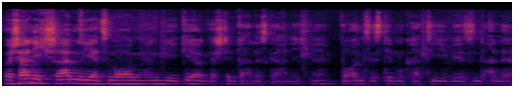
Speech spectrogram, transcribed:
Wahrscheinlich schreiben sie jetzt morgen irgendwie, Georg, das stimmt da alles gar nicht. Ne? Bei uns ist Demokratie, wir sind alle.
